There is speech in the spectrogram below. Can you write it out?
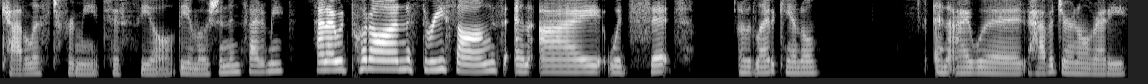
catalyst for me to feel the emotion inside of me. And I would put on three songs and I would sit, I would light a candle, and I would have a journal ready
